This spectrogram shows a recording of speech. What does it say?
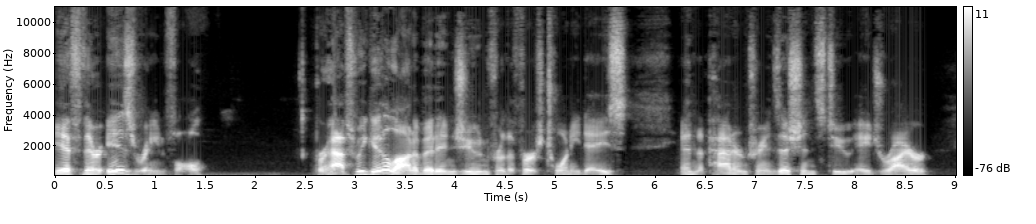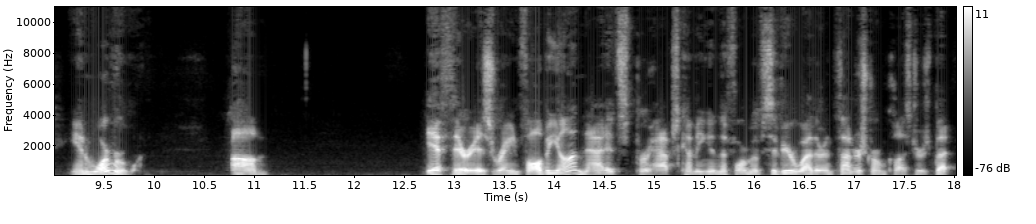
If there is rainfall, perhaps we get a lot of it in June for the first 20 days, and the pattern transitions to a drier and warmer one. Um, if there is rainfall beyond that, it's perhaps coming in the form of severe weather and thunderstorm clusters. But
